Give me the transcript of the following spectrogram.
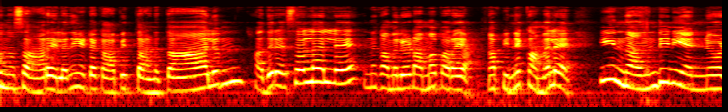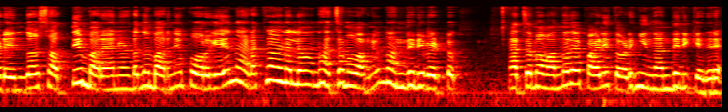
ഒന്നും സാരമില്ല. നീ ഇട്ട കാപ്പി തണുത്താലും അത് രസമുള്ളതല്ലേ? എന്ന് കമലയുടെ അമ്മ പറയാം. ആ പിന്നെ കമലേ ഈ നന്ദിനി എന്നോട് എന്തോ സത്യം പറയാനുണ്ടെന്ന് പറഞ്ഞ് പുറകെ നടക്കുകയാണല്ലോ? എന്ന് അച്ഛമ്മ പറഞ്ഞു. നന്ദിനി വെട്ടു അച്ഛമ്മ വന്നതേ പണി തുടങ്ങി നന്ദിനിക്കെതിരെ.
